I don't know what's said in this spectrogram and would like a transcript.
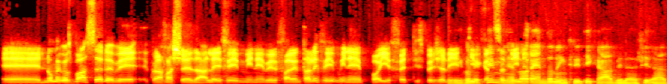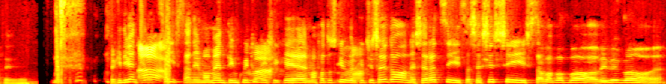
eh, il nome Ghostbuster per quella fascia d'età, le femmine per fare entrare le femmine e poi effetti speciali. Con le femmine lo rendono incriticabile, fidatevi. Perché diventi ah, razzista nel momento in cui tu ma, dici che eh, mi ha fatto schifo ma, perché ci sono le donne, sei razzista, sei sessista, va va va, va,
